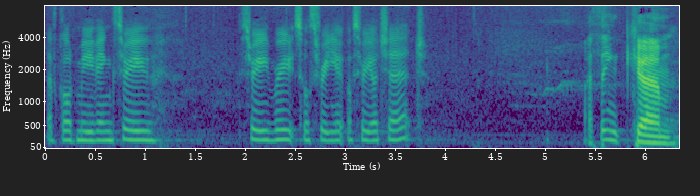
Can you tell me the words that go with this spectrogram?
of God moving through through roots or through your, or through your church. I think. Um,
